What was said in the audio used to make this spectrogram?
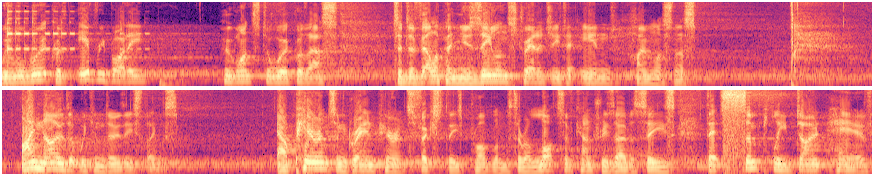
We will work with everybody who wants to work with us to develop a New Zealand strategy to end homelessness. I know that we can do these things. Our parents and grandparents fixed these problems. There are lots of countries overseas that simply don't have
